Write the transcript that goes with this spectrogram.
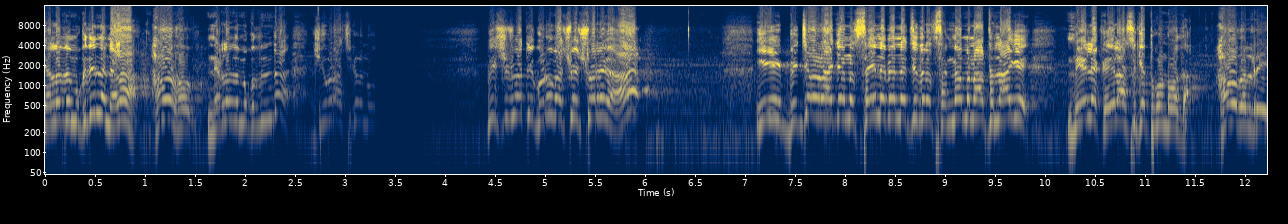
ಜಲದ ಮುಖದಿಂದ ನೆಲ. ಹೌದು ಹೌದು. ನೆಲದ ಮುಖದಿಂದ ಜೀವರಾಶಿಗಳನ್ನು ವಿಶ್ವಜ್ಯೋತಿ ಗುರು ಬಸವೇಶ್ವರಗ ಈ ಬಿಜ್ಜಳರಾಜನ ಸೈನ್ಯ ಬೆನ್ನಚ್ಚಿದ್ರೆ ಸಂಗಮನಾಥನಾಗಿ ಮೇಲೆ ಕೈಲಾಸಕ್ಕೆ ಎತ್ಕೊಂಡು ಹೋದ. ಹೌದಲ್ರಿ.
